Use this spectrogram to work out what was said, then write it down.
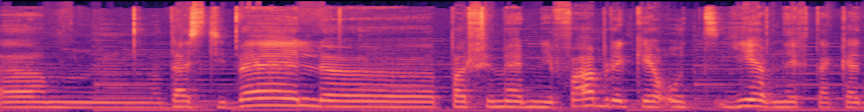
ем, Дасті Бель, е, парфюмерні фабрики, от є в них таке,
